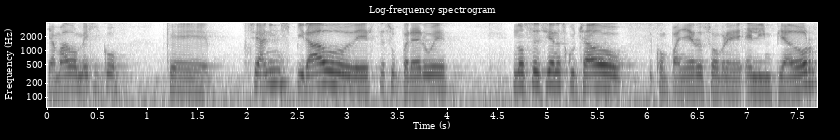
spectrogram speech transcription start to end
llamado México que se han inspirado de este superhéroe. No sé si han escuchado, compañeros, sobre El Limpiador,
